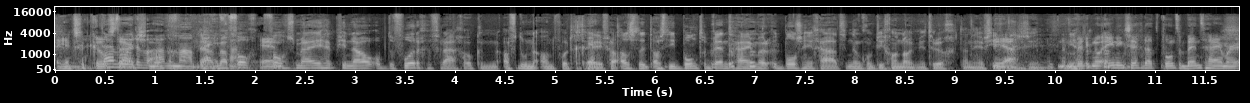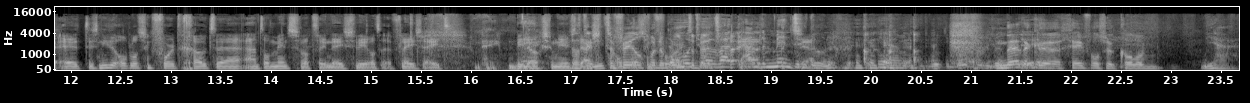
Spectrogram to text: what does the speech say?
Ja, zijn krulstaart Daar worden we nog. allemaal blij ja, maar vol, volgens mij heb je nou op de vorige vraag ook een afdoende antwoord gegeven. Ja. Als, als die bonte Bentheimer het bos ingaat, dan komt hij gewoon nooit meer terug. Dan heeft hij ja. geen zin. Dan wil ik nog één ding zeggen. Dat bonte Bentheimer, eh, het is niet de oplossing voor het grote aantal mensen wat er in deze wereld eh, vlees eet. Nee. Biologische is dat daar is niet te veel voor de bonte Dan moeten we wat aan de mensen doen. Ja. Nelleke, geef ons een column. Ja.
